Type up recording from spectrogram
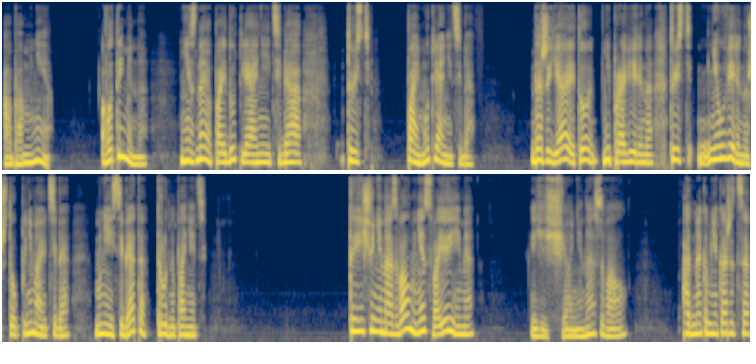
Обо мне. Вот именно. Не знаю, пойдут ли они тебя... То есть, поймут ли они тебя. Даже я и то не проверена, то есть не уверена, что понимаю тебя. Мне и себя-то трудно понять. Ты еще не назвал мне свое имя. Еще не назвал. Однако мне кажется,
